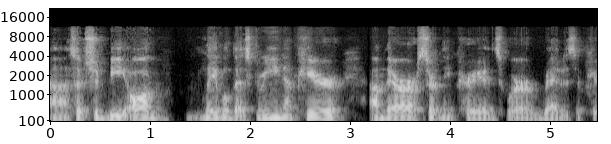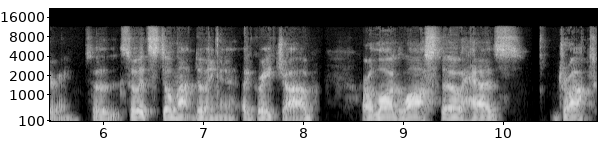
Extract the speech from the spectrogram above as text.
uh, so it should be all labeled as green up here. Um, there are certainly periods where red is appearing. So, so it's still not doing a, a great job. Our log loss though has dropped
